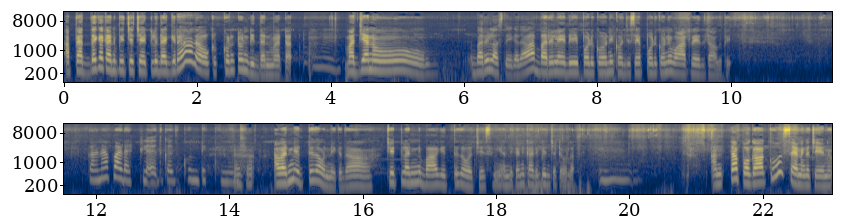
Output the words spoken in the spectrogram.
ఆ పెద్దగా కనిపించే చెట్లు దగ్గర ఒక కుంట ఉండిద్ది అనమాట. మధ్యాహ్నం బర్రెలు వస్తాయి కదా బర్రెలు ఏది పడుకొని కొంచెంసేపు పడుకొని వాటర్ ఏది తాగుతాయి. కనపడట్లేదు కదా ఆహా. అవన్నీ ఎత్తుగా ఉన్నాయి కదా. చెట్లు అన్నీ బాగా ఎత్తుగా వచ్చేసినాయి. అందుకని కనిపించటం వల్ల అంతా పొగాకు శనగ చేను.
